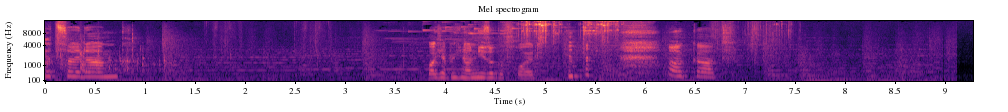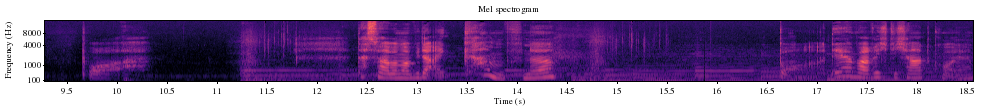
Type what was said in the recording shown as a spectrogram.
Gott sei Dank. Boah, ich habe mich noch nie so gefreut. oh Gott. Boah. Das war aber mal wieder ein Kampf, ne? Boah, der war richtig hardcore.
